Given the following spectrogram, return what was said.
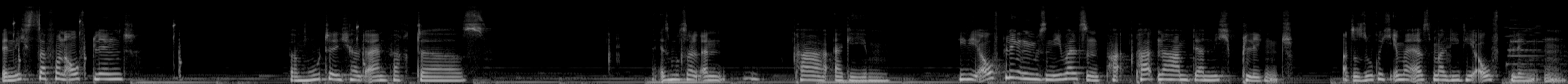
Wenn nichts davon aufblinkt, vermute ich halt einfach, dass... Es muss halt ein Paar ergeben. Die, die aufblinken, müssen jeweils einen pa Partner haben, der nicht blinkt. Also suche ich immer erstmal die, die aufblinken.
